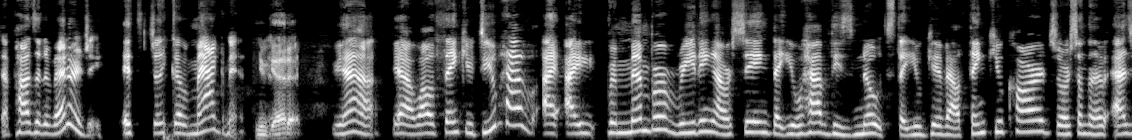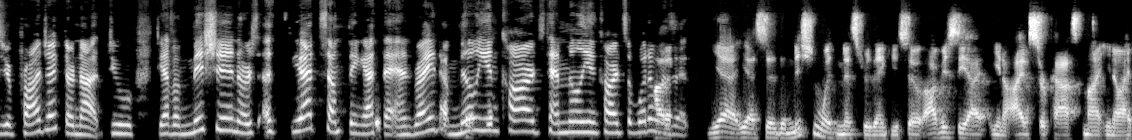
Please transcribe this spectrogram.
that positive energy. It's like a magnet. You get it. Yeah. Yeah. Well, thank you. Do you have, I, I remember reading or seeing that you have these notes that you give out thank you cards or something as your project or not? Do, do you have a mission or uh, you had something at the end, right? A million cards, 10 million cards. So what was uh, it? Yeah. Yeah. So the mission with Mr. Thank You. So obviously I, you know, I've surpassed my, you know, I,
